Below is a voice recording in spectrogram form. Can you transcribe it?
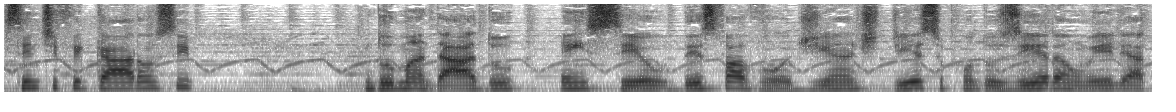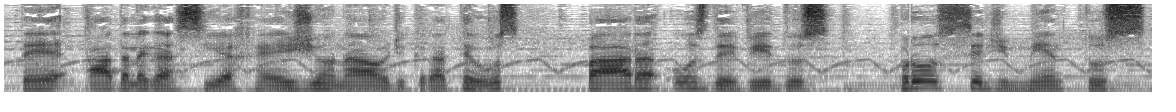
cientificaram-se do mandado em seu desfavor. Diante disso, conduziram ele até a Delegacia Regional de Crateus para os devidos procedimentos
